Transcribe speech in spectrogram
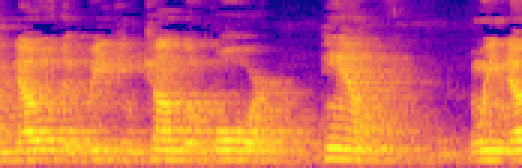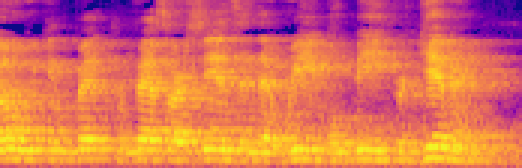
we know that we can come before Him. And we know we can confess our sins and that we will be forgiven.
